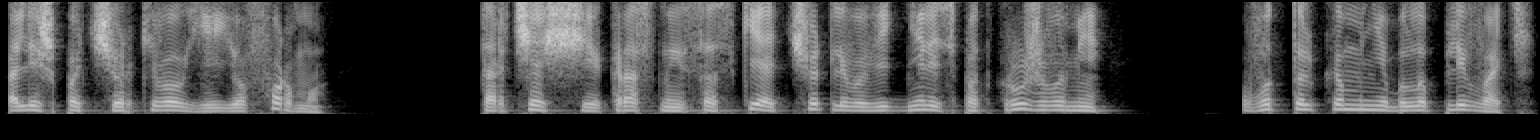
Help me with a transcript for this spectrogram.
а лишь подчеркивал ее форму. Торчащие красные соски отчетливо виднелись под кружевами, вот только мне было плевать.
